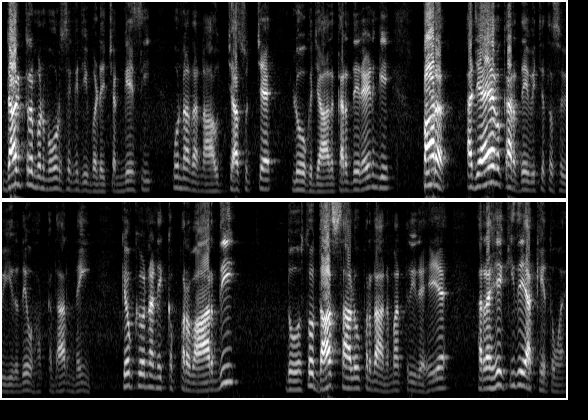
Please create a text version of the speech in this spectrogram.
ਡਾਕਟਰ ਮਨਮੋਹਨ ਸਿੰਘ ਜੀ ਬੜੇ ਚੰਗੇ ਸੀ। ਉਹਨਾਂ ਦਾ ਨਾਂ ਉੱਚਾ ਸੁੱਚਾ ਲੋਕ ਯਾਦ ਕਰਦੇ ਰਹਿਣਗੇ। ਪਰ ਅਜਾਇਬ ਘਰ ਦੇ ਵਿੱਚ ਤਸਵੀਰ ਦੇ ਉਹ ਹੱਕਦਾਰ ਨਹੀਂ, ਕਿਉਂਕਿ ਉਹਨਾਂ ਨੇ ਇੱਕ ਪਰਿਵਾਰ ਦੀ ਦੋਸਤੋ 10 ਸਾਲ ਉਹ ਪ੍ਰਧਾਨ ਮੰਤਰੀ ਰਹੇ ਹੈ। ਰਹੇ ਕਿਹਦੇ ਆਖੇ ਤੋਂ ਹੈ?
